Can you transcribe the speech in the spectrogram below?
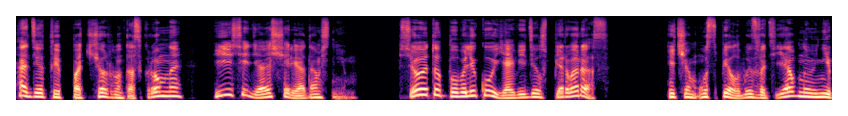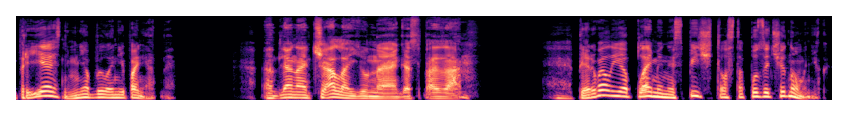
одетый подчеркнуто скромно и сидящий рядом с ним. Всю эту публику я видел в первый раз, и чем успел вызвать явную неприязнь, мне было непонятно. «Для начала, юная госпожа...» Прервал ее пламенный спич толстопузый чиновник,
